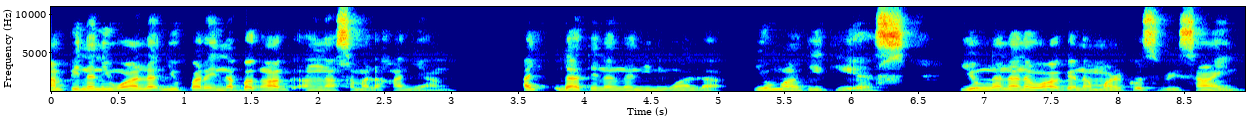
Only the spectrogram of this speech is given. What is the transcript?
ang pinaniwala nyo pa rin na bangag ang nasa Malacanang, ay dati nang naniniwala, yung mga DTS, yung nananawagan ng Marcos resign.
